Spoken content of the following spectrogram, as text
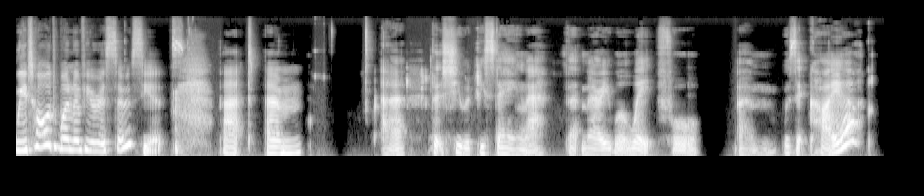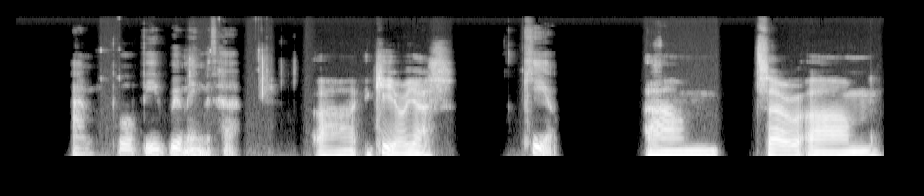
We told one of your associates that um uh, that she would be staying there. That Mary will wait for um was it Kaya? Um, we'll be rooming with her. Uh, Kiyo, yes. Kyo. Um, so, um,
